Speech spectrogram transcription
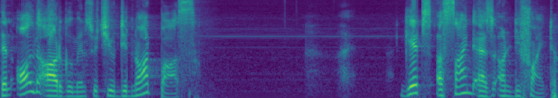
then all the arguments which you did not pass gets assigned as undefined.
